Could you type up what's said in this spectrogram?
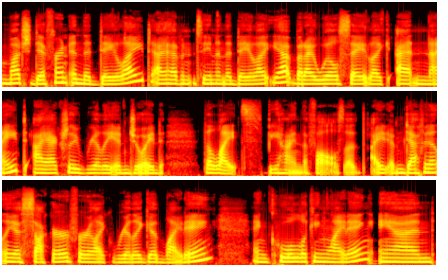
much different in the daylight. I haven't seen in the daylight yet, but I will say, like at night, I actually really enjoyed the lights behind the falls. I am definitely a sucker for like really good lighting and cool looking lighting. And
